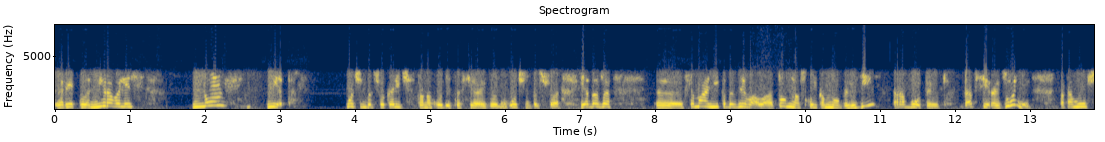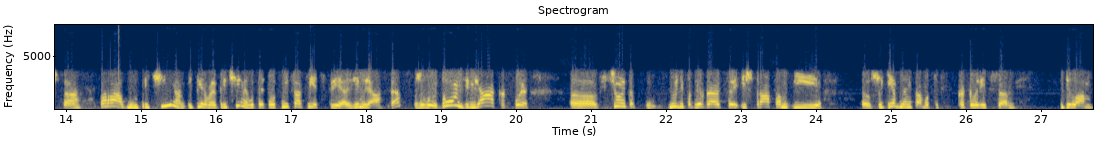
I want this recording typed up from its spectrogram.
рекламировались. Но нет, очень большое количество находится в серой зоне, очень большое. Я даже э, сама не подозревала о том, насколько много людей работают да, в серой зоне, потому что по разным причинам, и первая причина, вот это вот несоответствие земля, да, жилой дом, земля, как бы Э, все это люди подвергаются и штрафам, и э, судебным, там вот, как говорится, делам.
